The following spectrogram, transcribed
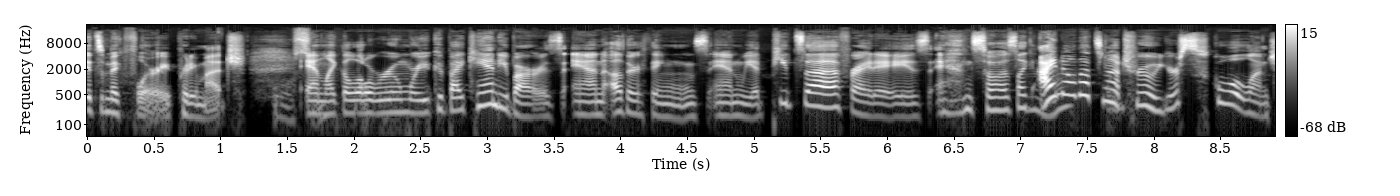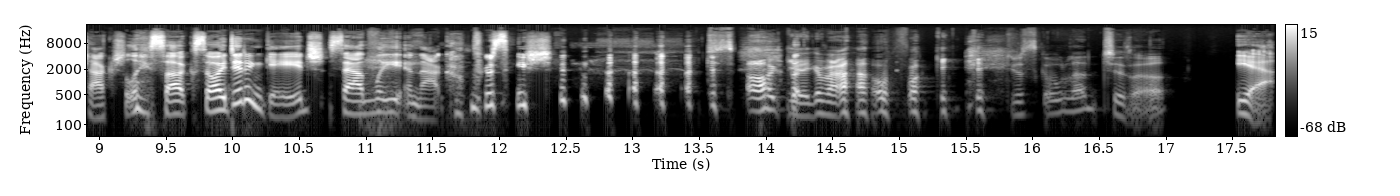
it's a McFlurry pretty much. Awesome. And like a little room where you could buy candy bars and other things. And we had pizza Fridays. And so I was like, I know mm-hmm. that's not true. Your school lunch actually sucks. So I did engage, sadly, in that conversation. just arguing about how fucking good your school lunches are. Yeah.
